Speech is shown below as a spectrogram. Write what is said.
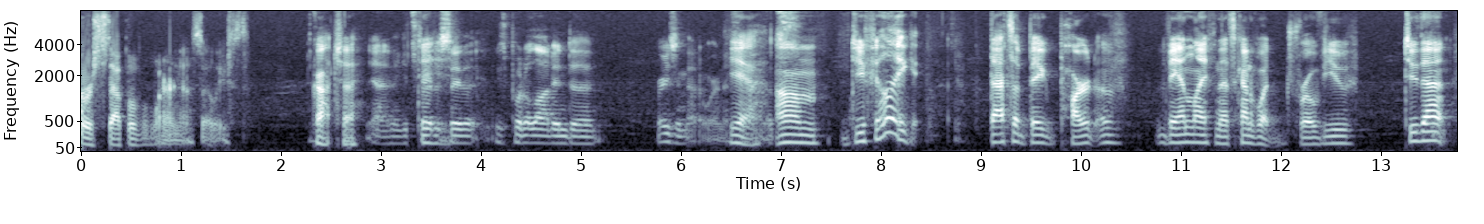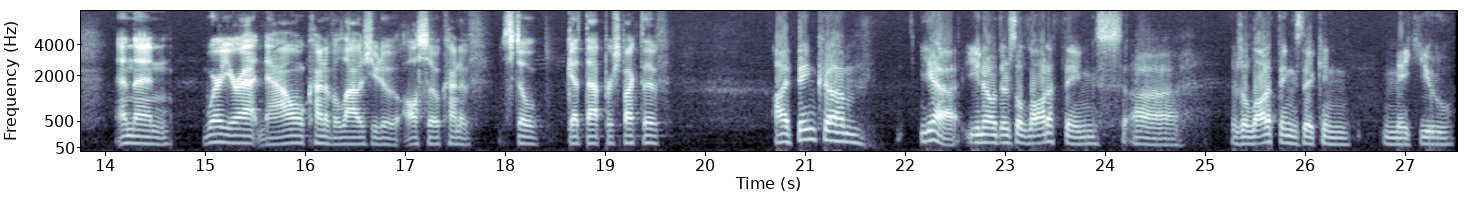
first step of awareness at least. Gotcha. Yeah, I think it's fair to say that he's put a lot into raising that awareness. Yeah. that's- Um, do you feel like that's a big part of van life and that's kind of what drove you to that? And then where you're at now kind of allows you to also kind of still get that perspective? I think, um, yeah, you know, there's a lot of things. Uh, there's a lot of things that can make you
